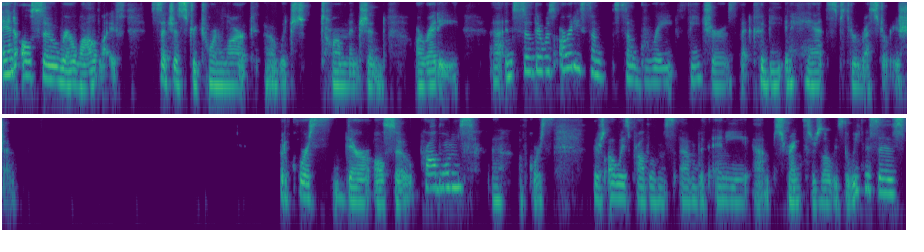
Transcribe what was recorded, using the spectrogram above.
and also rare wildlife, such as streaked-horn lark, uh, which Tom mentioned already. Uh, and so there was already some, some great features that could be enhanced through restoration. But of course, there are also problems. Uh, of course, there's always problems um, with any um, strengths, there's always the weaknesses.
